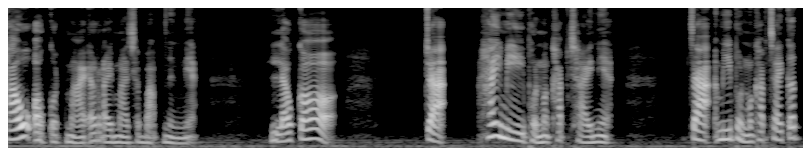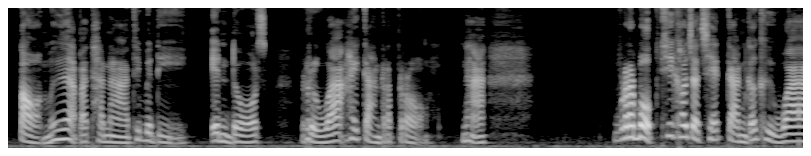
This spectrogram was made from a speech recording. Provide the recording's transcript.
เขาออกกฎหมายอะไรมาฉบับหนึ่งเนี่ยแล้วก็จะให้มีผลบังคับใช้เนี่ย จะมีผลบังคับใช้ก็ต่อเมื่อประธานาธิบดี endorse หรือว่าให้การรับรองนะคะระบบที่เขาจะเช็คกันก็คือว่า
